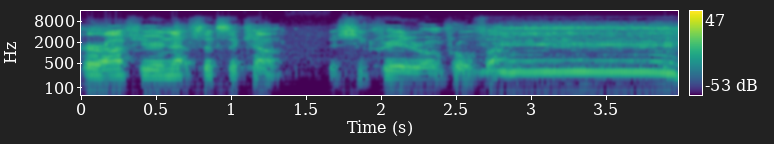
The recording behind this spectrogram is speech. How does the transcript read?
her off your Netflix account if she created her own profile? Uh,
